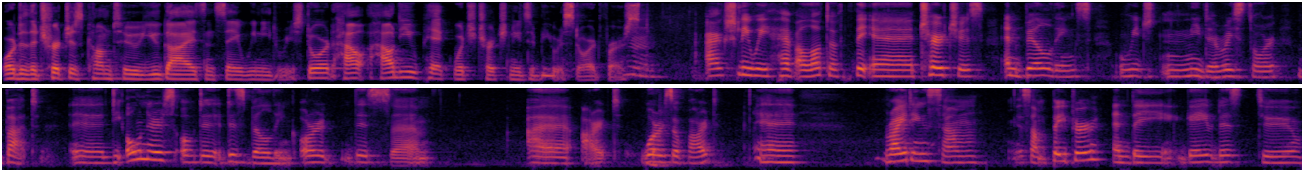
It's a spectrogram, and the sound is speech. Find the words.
or do the churches come to you guys and say we need restored? How how do you pick which church needs to be restored first? Actually, we have a lot of uh, churches and buildings which need a restore, but uh, the owners of the this building or this um, uh, art works of art, uh, writing some some paper, and they gave this to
